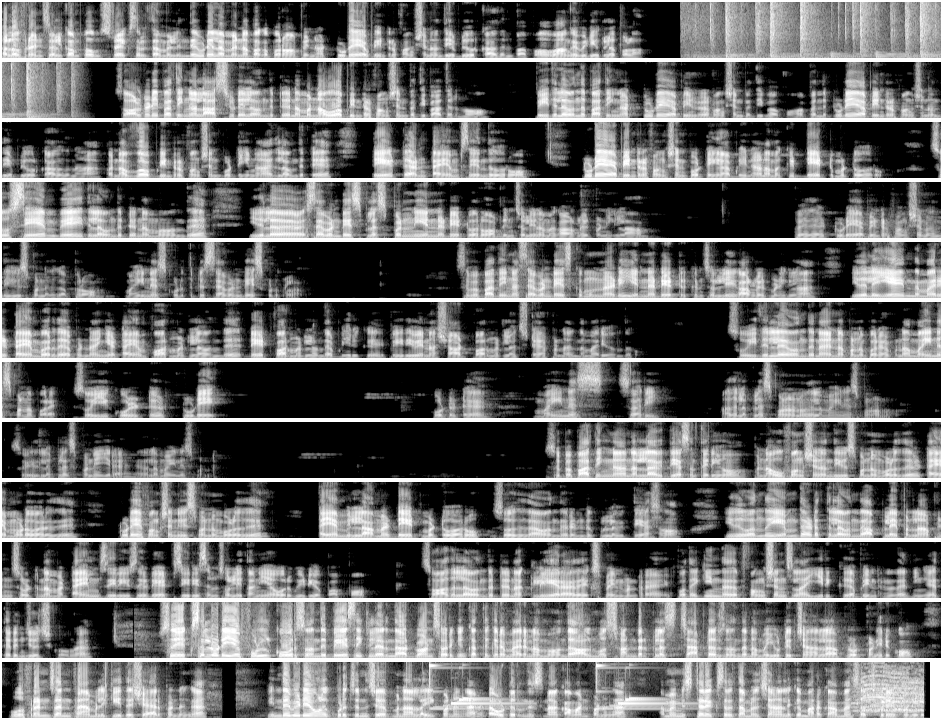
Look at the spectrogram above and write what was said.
Hello friends welcome to mister Tamil இந்த வீடியோவில் நம்ம என்ன பார்க்க போகிறோம் அப்படின்னா டுடே அப்படின்ற ஃபங்க்ஷன் வந்து எப்படி ஒர்க் ஆகுதுன்னு பார்ப்போம். வாங்க வீடியோக்குள்ளே போகலாம் ஸோ ஆல்ரெடி பார்த்தீங்கன்னா லாஸ்ட் வீடியோவில் வந்துட்டு நம்ம நவ் அப்படின்ற ஃபங்க்ஷன் பற்றி பார்த்துருந்தோம். இப்போ இதில் வந்து பார்த்தீங்கன்னா டுடே அப்படின்ற ஃபங்க்ஷன் பற்றி பார்ப்போம். இப்போ இந்த டுடே அப்படின்ற ஃபங்க்ஷன் வந்து எப்படி ஒர்க் ஆகுதுன்னா இப்போ நவ் அப்படின்ற ஃபங்க்ஷன் போட்டிங்கன்னா இதில் வந்துட்டு டேட் அண்ட் டைம் சேர்ந்து வரும். டுடே அப்படின்ற ஃபங்க்ஷன் போட்டிங்க அப்படின்னா நமக்கு டேட் மட்டும் வரும். ஸோ சேம் வே இதில் வந்துட்டு நம்ம வந்து இதில் செவன் டேஸ் ப்ளஸ் பண்ணி என்ன டேட் வரும் அப்படின்னு சொல்லி நம்ம கால்குலேட் பண்ணிக்கலாம். இப்போ இதை டுடே அப்படின்ற ஃபங்க்ஷன் வந்து யூஸ் பண்ணதுக்கப்புறம் மைனஸ் கொடுத்துட்டு செவன் டேஸ் கொடுக்கலாம். ஸோ இப்போ பார்த்தீங்கன்னா செவன் டேஸ்க்கு முன்னாடி என்ன டேட் இருக்குன்னு சொல்லி கால்குலேட் பண்ணிக்கலாம். இதில் ஏன் இந்த மாதிரி டைம் வருது அப்படின்னா இங்கே டைம் ஃபார்மேட்டில் வந்து டேட் ஃபார்மேட்டில் வந்து அப்படி இருக்குது இப்போ இதுவே நான் ஷார்ட் ஃபார்மேட்டில் வச்சுட்டேன் அப்படின்னா இந்த மாதிரி வந்துடும் ஸோ இதில் வந்து நான் என்ன பண்ண போகிறேன் அப்படின்னா மைனஸ் பண்ண போகிறேன் ஸோ ஈக்குவல் டு டுடே போட்டுட்டு மைனஸ் சாரி அதில் ப்ளஸ் பண்ணணும் இதில் மைனஸ் பண்ணணும். ஸோ இதில் ப்ளஸ் பண்ணிக்கிறேன் இதில் மைனஸ் பண்ணுறேன் ஸோ இப்போ பார்த்தீங்கன்னா நல்லா வித்தியாசம் தெரியும். இப்போ நவ் ஃபங்க்ஷன் வந்து யூஸ் பண்ணும் பொழுது டைமோட வருது. டுடே ஃபங்க்ஷன் யூஸ் பண்ணும் பொழுது டைம் இல்லாமல் டேட் மட்டும் வரும். ஸோ இதுதான் வந்து ரெண்டுக்குள்ள வித்தியாசம். இது வந்து எந்த இடத்துல வந்து அப்ளை பண்ணலாம் அப்படின்னு சொல்லிட்டு நம்ம டைம் சீரீஸு டேட் சீரீஸ்னு சொல்லி தனியாக ஒரு வீடியோ பார்ப்போம். ஸோ அதில் வந்துட்டு நான் கிளியராக அதை எக்ஸ்பிளைன் பண்ணுறேன் இப்போதைக்கு இந்த ஃபங்க்ஷன்ஸ்லாம் இருக்குது அப்படின்றத நீங்கள் தெரிஞ்சு வச்சுக்கோங்க. ஸோ எக்ஸலுடைய ஃபுல் கோர்ஸ் வந்து பேசிக்லேருந்து அட்வான்ஸ் வரைக்கும் கற்றுக்கிற மாதிரி நம்ம வந்து ஆல்மோஸ்ட் ஹண்ட்ரட் ப்ளஸ் சாப்டர்ஸ் வந்து நம்ம யூடியூப் சேனலில் அப்லோட் பண்ணியிருக்கோம். உங்கள் ஃப்ரெண்ட்ஸ் அண்ட் ஃபேமிலிக்கு இதை ஷேர் பண்ணுங்கள் இந்த வீடியோ உங்களுக்கு பிடிச்சிருந்துச்சு அப்படின்னா லைக் பண்ணுங்கள் டவுட் இருந்துச்சுன்னா கமெண்ட் பண்ணுங்கள் நம்ம மிஸ்டர் எக்ஸல் தமிழ் சேனலுக்கு மறக்காமல் சப்ஸ்கிரைப் பண்ணிடுங்க.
